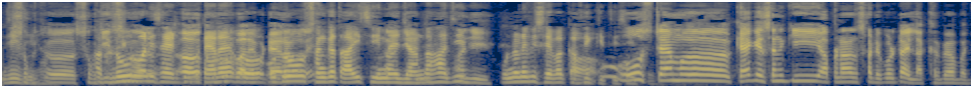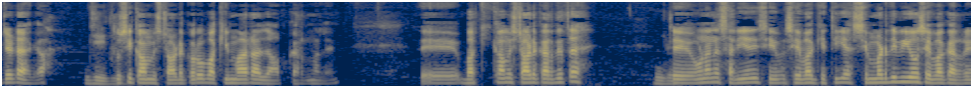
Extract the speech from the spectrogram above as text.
ਜੀ ਸੁਖਜੀਤ ਅਖਨੂਰ ਵਾਲੀ ਸਾਈਡ ਤੋਂ ਬਟੈਰਾ ਉਧਰੋਂ। ਸੰਗਤ ਆਈ ਸੀ ਮੈਂ ਜਾਣਦਾ ਹਾਂ ਜੀ। ਉਹਨਾਂ ਨੇ ਵੀ ਸੇਵਾ ਕਾਫੀ ਕੀਤੀ ਸੀ ਉਸ ਟਾਈਮ ਕਹਿ ਗਏ ਸਨ ਕਿ ਆਪਣਾ ਸਾਡੇ ਕੋਲ 2.5 ਲੱਖ ਰੁਪਏ ਬਜਟ ਹੈਗਾ। ਜੀ ਜੀ। ਤੁਸੀਂ ਕੰਮ ਸਟਾਰਟ ਕਰੋ ਬਾਕੀ ਮਹਾਰਾਜ ਆਪ ਕਰਨ ਵਾਲੇ ਤੇ ਬਾਕੀ ਕੰਮ ਸਟਾਰਟ ਕਰ ਦਿੱਤਾ। ਤੇ ਉਹਨਾਂ ਨੇ ਸਰੀਏ ਦੀ ਸੇਵ- ਕੀਤੀ ਹੈ। ਸਿਮਟ ਦੀ ਵੀ ਉਹ ਸੇਵਾ ਕਰ ਰਹੇ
